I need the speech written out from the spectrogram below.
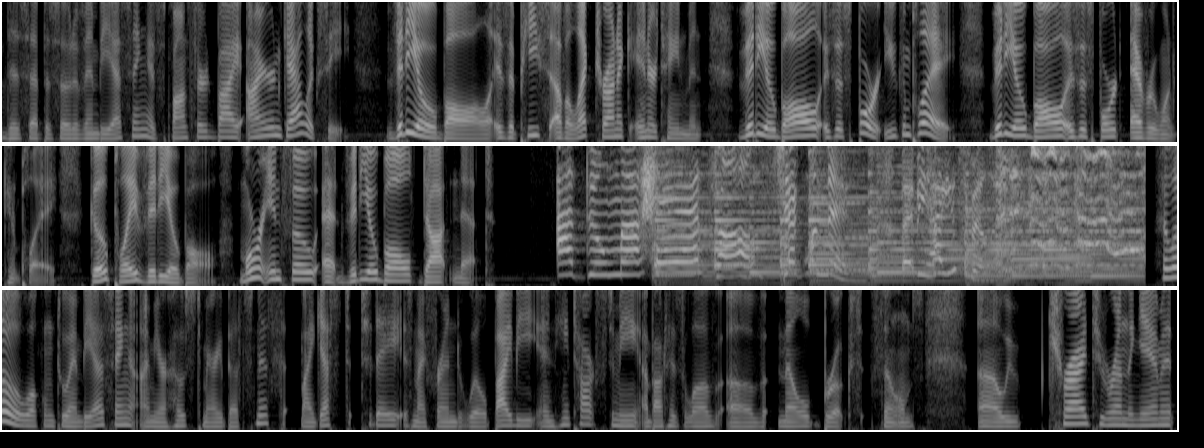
This episode of MBSing is sponsored by Iron Galaxy. Video Ball is a piece of electronic entertainment. Video Ball is a sport you can play. Video Ball is a sport everyone can play. Go play Video Ball. More info at videoball.net. I do my toss, check my nails. Baby, how you feeling? Hello, welcome to MBSing. I'm your host, Mary Beth Smith. My guest today is my friend Will Biby, and he talks to me about his love of Mel Brooks films. Uh, we tried to run the gamut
